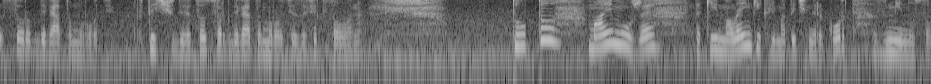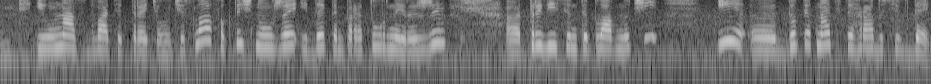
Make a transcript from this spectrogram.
49-му році, в 1949 році зафіксована. Тобто маємо вже такий маленький кліматичний рекорд з мінусом. І у нас 23 числа фактично вже йде температурний режим е, 3,8 тепла вночі і е, до 15 градусів в день.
